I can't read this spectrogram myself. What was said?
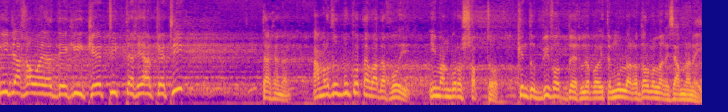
বিজা খাওয়াইয়া দেখি কে ঠিক থাকে আর কে ঠিক থাকে না। আমরা তো কথা বাধা হই ইমান বড় শক্ত। কিন্তু বিপদ দেখলে কইতে মোল্লারা দরবার লাগাইছে, আমরা নেই।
